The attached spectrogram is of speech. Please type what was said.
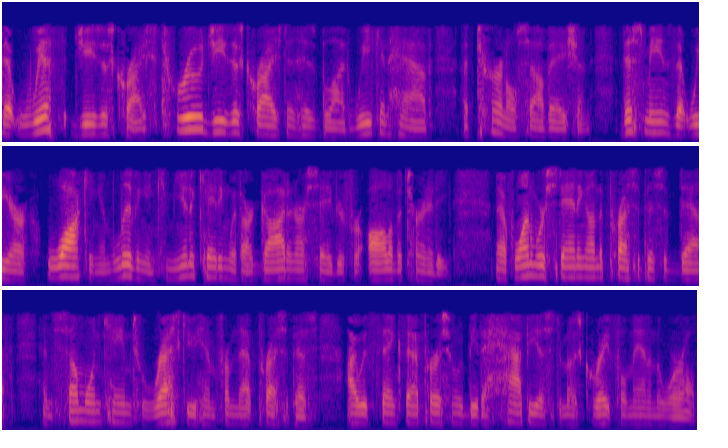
that with Jesus Christ, through Jesus Christ and His blood, we can have eternal salvation. This means that we are walking and living and communicating with our God and our Savior for all of eternity. Now, if one were standing on the precipice of death and someone came to rescue him from that precipice, I would think that person would be the happiest and most grateful man in the world.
